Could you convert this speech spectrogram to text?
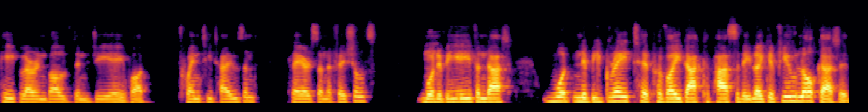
people are involved in GAA? What twenty thousand players and officials? Would it be mm. even that? Wouldn't it be great to provide that capacity? Like if you look at it,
